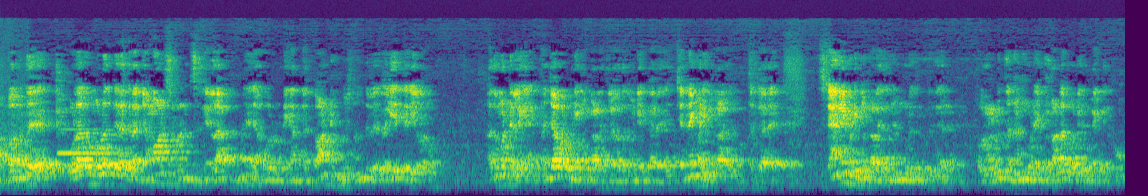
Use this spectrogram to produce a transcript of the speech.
அப்போ வந்து உலகம் முழுக்க இருக்கிற ஜமால் ஸ்டூடெண்ட்ஸ் எல்லாருக்குமே அவருடைய அந்த கான்ட்ரிபியூஷன் வந்து வெளியே தெரிய வரும். அது மட்டும் இல்லைங்க. தஞ்சாவூர் மெடிக்கல் காலேஜில் அவர் பண்ணியிருக்காரு. சென்னை மெடிக்கல் காலேஜில் கொடுத்துருக்காரு. ஸ்டான்லி மெடிக்கல் காலேஜ் நன்கொடை கொடுத்துருக்காரு அவர் கொடுத்த நன்கொடை பல கோடி ரூபாய்க்கு இருக்கும்.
